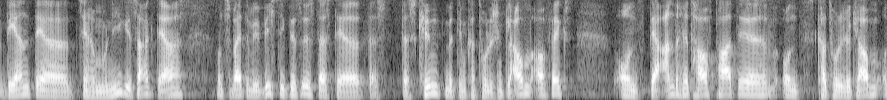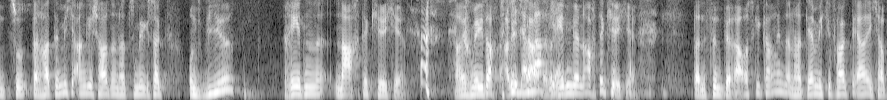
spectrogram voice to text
während der Zeremonie gesagt, ja, und so weiter, wie wichtig das ist, dass der, dass das Kind mit dem katholischen Glauben aufwächst und der andere Taufpate und katholische Glauben. Und so, dann hat er mich angeschaut und hat zu mir gesagt, und wir reden nach der Kirche. Da habe ich mir gedacht, alles klar, dann reden wir nach der Kirche. Dann sind wir rausgegangen, dann hat der mich gefragt, ja, ich hab,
